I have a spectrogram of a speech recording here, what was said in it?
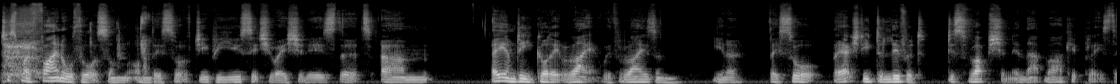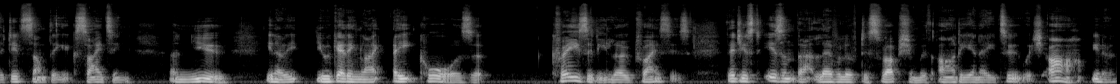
just my final thoughts on, on this sort of GPU situation is that um, AMD got it right with Ryzen. You know, they saw, they actually delivered disruption in that marketplace. They did something exciting and new. You know, you were getting like eight cores at crazily low prices. There just isn't that level of disruption with RDNA 2, which are, you know,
